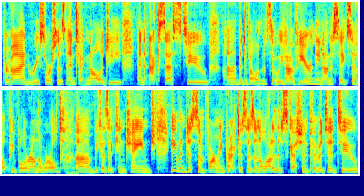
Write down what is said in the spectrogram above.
provide resources and technology and access to uh, the developments that we have here in the United States to help people around the world uh-huh. um, because it can change even just some farming practices and a lot lot of the discussion pivoted to,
